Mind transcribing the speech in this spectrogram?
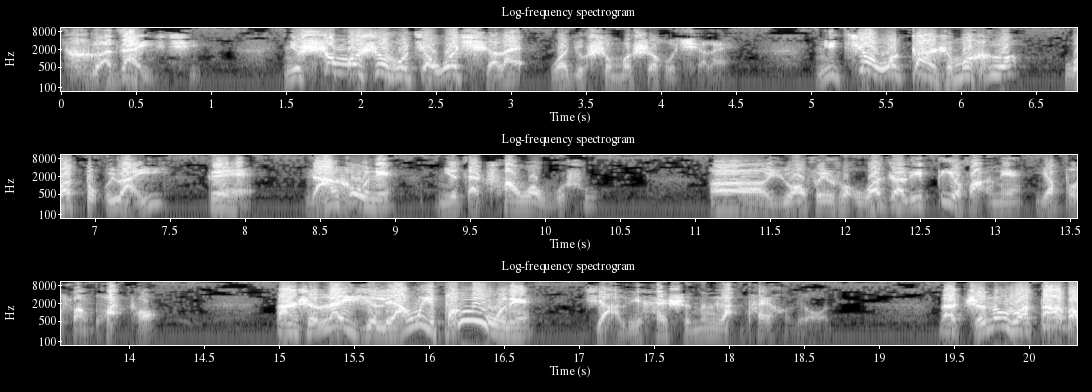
喝在一起。你什么时候叫我起来，我就什么时候起来。”你叫我干什么喝，我都愿意。对，然后呢，你再传我武术。呃，岳飞说：“我这里地方呢也不算宽敞，但是来一两位朋友呢，家里还是能安排好了的。那只能说达到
